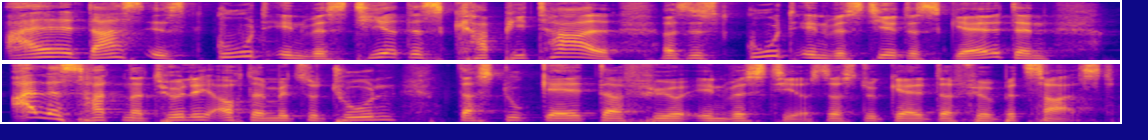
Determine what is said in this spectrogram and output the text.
All das ist gut investiertes Kapital. Das ist gut investiertes Geld, denn alles hat natürlich auch damit zu tun, dass du Geld dafür investierst, dass du Geld dafür bezahlst.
